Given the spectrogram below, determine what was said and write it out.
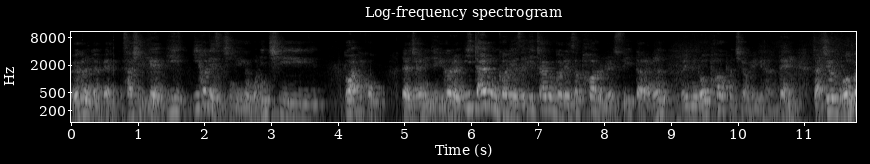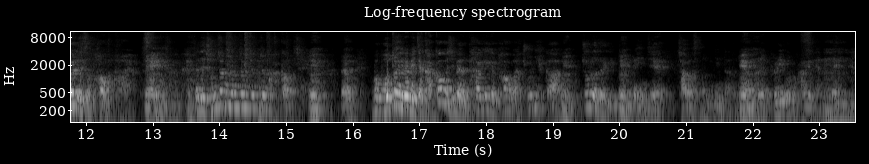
왜 그러냐면 사실 이게 이, 이 거리에서 치는 게 이게 one inch도 아니고 네, 저희는 이제 이거를 이 짧은 거리에서 이 짧은 거리에서 파워를 낼 수 있다라는 의미로 파워 펀치라고 얘기를 하는데 음. 자 지금 먼 거리에서 파워가 나와요. 네. 근데 점점 점점 점점 가까워져요. 예. 네, 뭐 보통 이러면 이제 가까워지면 타격의 파워가 줄니까 예. 줄어들기 때문에 이제 잡아서 넘긴다든가 예. grappling으로 가게 되는데 음.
